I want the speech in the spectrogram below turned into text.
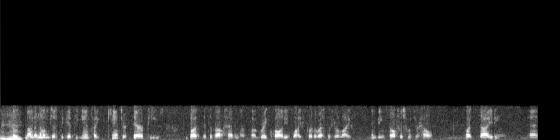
Mm-hmm. So it's not enough just to get the anti-cancer therapies, but it's about having a, a great quality of life for the rest of your life and being selfish with your health. But dieting and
